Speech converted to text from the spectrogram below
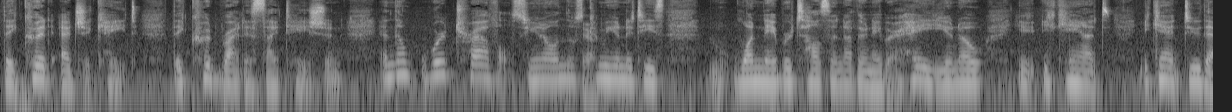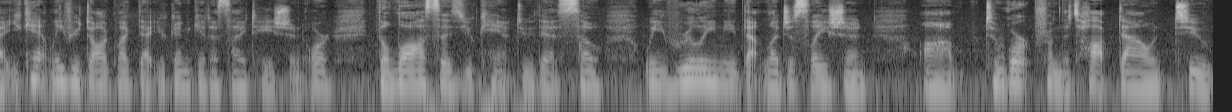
they could educate, they could write a citation, and the word travels. You know, in those Yeah. communities, one neighbor tells another neighbor, "Hey, you know, you, you can't you can't do that. You can't leave your dog like that. You're going to get a citation." Or the law says you can't do this. So we really need that legislation um, to work from the top down to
